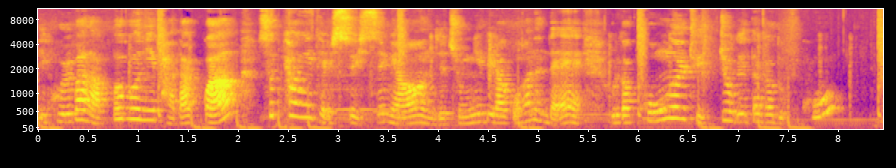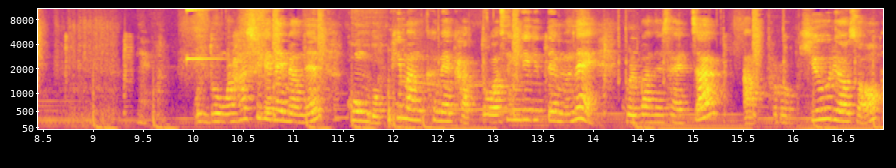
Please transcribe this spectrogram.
이 골반 앞부분이 바닥과 수평이 될 수 있으면 이제 중립이라고 하는데 우리가 공을 뒤쪽에다가 놓고 네, 운동을 하시게 되면은 공 높이만큼의 각도가 생기기 때문에 골반을 살짝 앞으로 기울여서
